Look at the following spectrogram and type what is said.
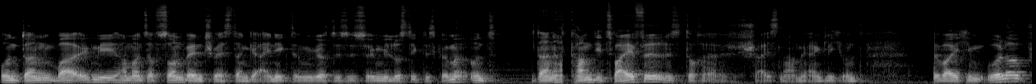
Und dann war irgendwie, haben wir uns auf Sonnenwend-Schwestern geeinigt. Und wir gedacht, das ist irgendwie lustig, das können wir. Und dann kamen die Zweifel, das ist doch ein Scheißname eigentlich. Und da war ich im Urlaub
